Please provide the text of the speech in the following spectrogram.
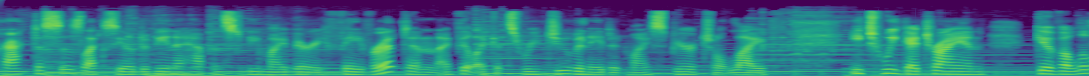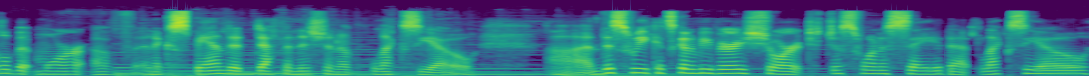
practices. Lectio Divina happens to be my very favorite, and I feel like it's rejuvenated my spiritual life. Each week, I try and give a little bit more of an expanded definition of Lectio. Uh, and this week, it's going to be very short. Just want to say that Lectio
